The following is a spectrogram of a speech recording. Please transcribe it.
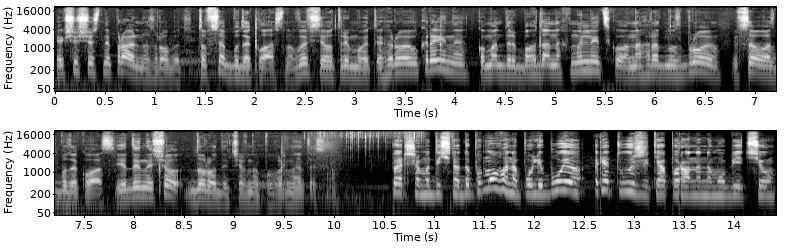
якщо щось неправильно зробите, то все буде класно. Ви всі отримуєте Героя України, командир Богдана Хмельницького, наградну зброю, і все у вас буде клас. Єдине, що до родичів не повернетеся. Перша медична допомога на полі бою рятує життя пораненому бійцю.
